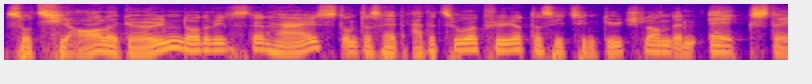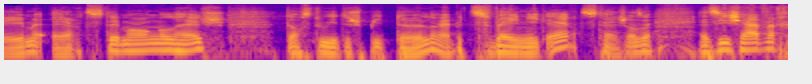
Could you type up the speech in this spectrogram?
sozialen Gründen, oder wie das denn heißt. Und das hat auch dazu geführt, dass jetzt in Deutschland einen extremen Ärztemangel hast, dass du in den Spitälern eben zu wenig Ärzte hast. Also, es ist einfach,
